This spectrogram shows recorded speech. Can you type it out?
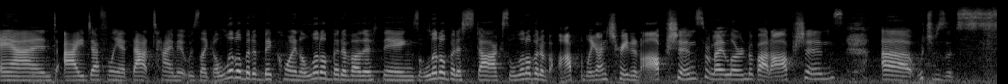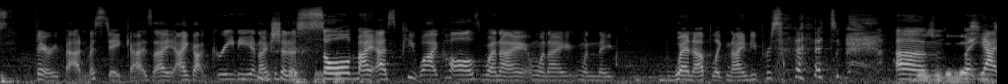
And I definitely at that time it was like a little bit of Bitcoin, a little bit of other things, a little bit of stocks, a little bit of op- like I traded options when I learned about options, uh, which was a very bad mistake, guys. I, I got greedy and I should have sold my SPY calls when I when I when they went up like ninety percent. Um, Those are the lessons. But yeah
